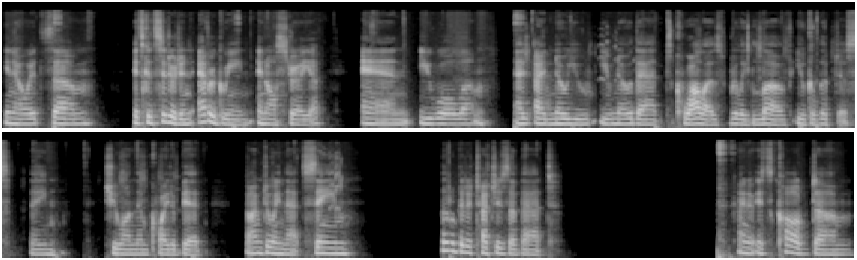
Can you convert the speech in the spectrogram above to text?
You know, it's um, it's considered an evergreen in Australia, and you will, um, as I know you you know that koalas really love eucalyptus. They chew on them quite a bit. So I'm doing that same little bit of touches of that kind of, it's called um,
